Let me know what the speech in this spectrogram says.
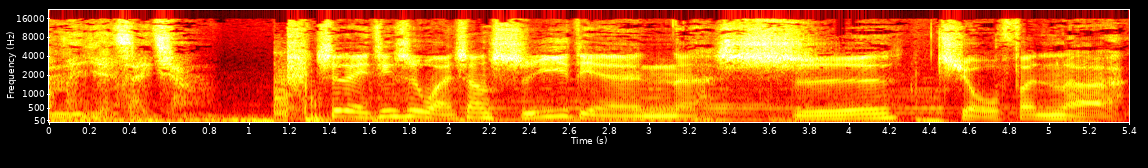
他们也在讲。是的，已经是晚上十一点十九分了。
